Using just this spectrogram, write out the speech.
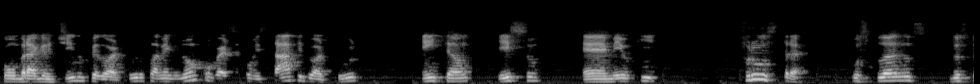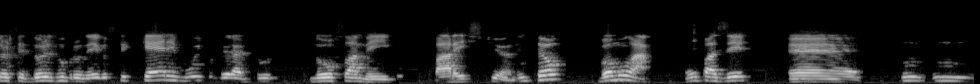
com o Bragantino pelo Arthur, o Flamengo não conversa com o staff do Arthur, então isso é meio que frustra os planos dos torcedores rubro-negros que querem muito ver Arthur no Flamengo para este ano. Então, vamos lá, vamos fazer é, um, um,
